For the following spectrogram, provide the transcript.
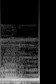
mm -hmm.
